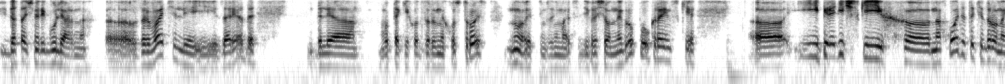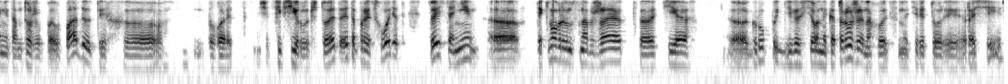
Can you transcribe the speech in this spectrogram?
и достаточно регулярно взрыватели и заряды для вот таких вот взрывных устройств. Ну, этим занимаются диверсионные группы украинские. Э, и периодически их э, находят, эти дроны, они там тоже падают, их э, бывает, значит, фиксируют, что это, это происходит. То есть они таким образом снабжают те группы диверсионные, которые уже находятся на территории России,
